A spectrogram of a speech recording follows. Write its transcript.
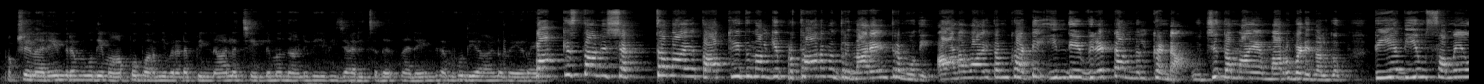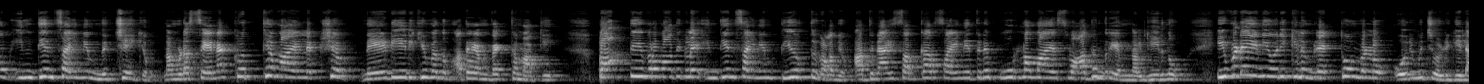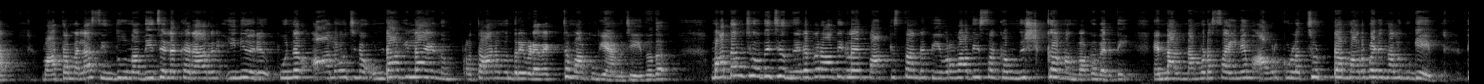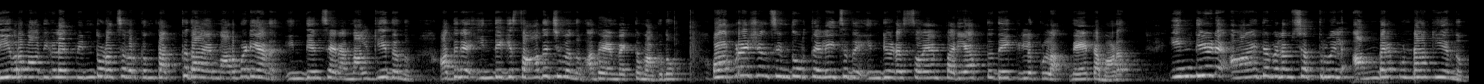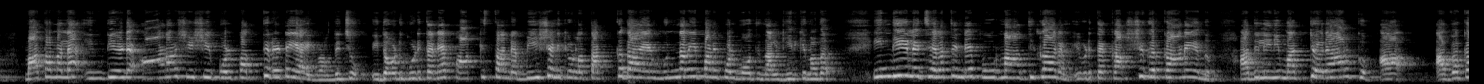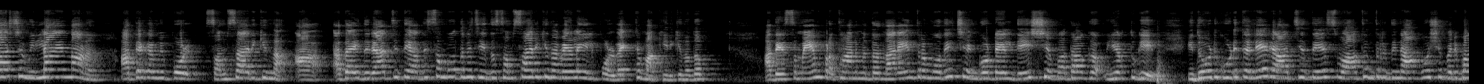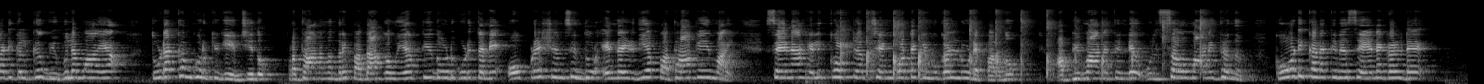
പക്ഷെ നരേന്ദ്രമോദി മാപ്പ് പറഞ്ഞ് ഇവരുടെ പിന്നാലെ ചെല്ലുമെന്നാണ് ഇവർ വിചാരിച്ചത്. നരേന്ദ്രമോദി ആൾ വേറെ. പാകിസ്ഥാന് ശക്തമായ താക്കീത് നൽകിയ പ്രധാനമന്ത്രി നരേന്ദ്രമോദി ആണവായുധം കാട്ടി ഇന്ത്യയെ വിരട്ടാൻ നിൽക്കണ്ട. ഉചിതമായ മറുപടി നൽകും. തീയതിയും സമയവും ഇന്ത്യൻ സൈന്യം നിശ്ചയിക്കും. നമ്മുടെ സേന കൃത്യമായ ലക്ഷ്യം നേടിയിരിക്കുമെന്നും അദ്ദേഹം വ്യക്തമാക്കി. പാക് തീവ്രവാദികളെ ഇന്ത്യൻ സൈന്യം തീർത്തു കളഞ്ഞു. അതിനായി സർക്കാർ സൈന്യത്തിന് പൂർണമായ സ്വാതന്ത്ര്യം നൽകിയിരുന്നു. ഇവിടെ ഇനി ഒരിക്കലും രക്തവും വെള്ളവും ഒരുമിച്ച് ഒഴുകില്ല മാത്രമല്ല സിന്ധു നദീജല കരാറിൽ ഇനിയൊരു പുനർ ആലോചന ഉണ്ടാകില്ല എന്നും പ്രധാനമന്ത്രി ഇവിടെ വ്യക്തമാക്കുകയാണ് ചെയ്തത്. മതം ചോദിച്ച് നിരപരാധികളെ പാകിസ്ഥാന്റെ തീവ്രവാദി സംഘം നിഷ്കരണം വകവരുത്തി. എന്നാൽ നമ്മുടെ സൈന്യം അവർക്കുള്ള ചുട്ട മറുപടി നൽകുകയും തീവ്രവാദികളെ പിന്തുണച്ചവർക്കും തക്കതായ മറുപടിയാണ് ഇന്ത്യൻ സേന നൽകിയതെന്നും അതിന് ഇന്ത്യയ്ക്ക് സാധിച്ചുവെന്നും അദ്ദേഹം വ്യക്തമാക്കുന്നു. ഓപ്പറേഷൻ സിന്ദൂർ തെളിയിച്ചത് ഇന്ത്യയുടെ സ്വയം പര്യാപ്തതയിലേക്കുള്ള നേട്ടമാണ്. ഇന്ത്യയുടെ ആയുധബലം ശത്രുവിൽ അമ്പരപ്പുണ്ടാക്കിയെന്നും മാത്രമല്ല ഇന്ത്യയുടെ ആണവശേഷി ഇപ്പോൾ പത്തിരട്ടയായി വർദ്ധിച്ചു. ഇതോടുകൂടി തന്നെ പാകിസ്ഥാന്റെ ഭീഷണിക്കുള്ള തക്കതായ മുന്നറിയിപ്പാണ് ഇപ്പോൾ മോദി നൽകിയിരിക്കുന്നത്. ഇന്ത്യയിലെ ജലത്തിന്റെ പൂർണ അധികാരം ഇവിടുത്തെ കർഷകർക്കാണ് എന്നും അതിൽ ഇനി മറ്റൊരാൾക്കും ആ അവകാശമില്ല എന്നാണ് അദ്ദേഹം ഇപ്പോൾ സംസാരിക്കുന്ന അതായത് രാജ്യത്തെ അഭിസംബോധന ചെയ്ത് സംസാരിക്കുന്ന വേളയിൽ ഇപ്പോൾ വ്യക്തമാക്കിയിരിക്കുന്നത്. അതേസമയം പ്രധാനമന്ത്രി നരേന്ദ്രമോദി ചെങ്കോട്ടയിൽ ദേശീയ പതാക ഉയർത്തുകയും ഇതോടുകൂടി തന്നെ രാജ്യത്തെ സ്വാതന്ത്ര്യ ദിനാഘോഷ പരിപാടികൾക്ക് വിപുലമായ തുടക്കം കുറിക്കുകയും ചെയ്തു. പ്രധാനമന്ത്രി പതാക ഉയർത്തിയതോടുകൂടി തന്നെ ഓപ്പറേഷൻ സിന്ദൂർ എന്നെഴുതിയ പതാകയുമായി സേനാ ഹെലികോപ്റ്റർ ചെങ്കോട്ടയ്ക്ക് മുകളിലൂടെ പറന്നു. അഭിമാനത്തിന്റെ ഉത്സവമാണിതെന്നും കോടിക്കണക്കിന് സേനകളുടെ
